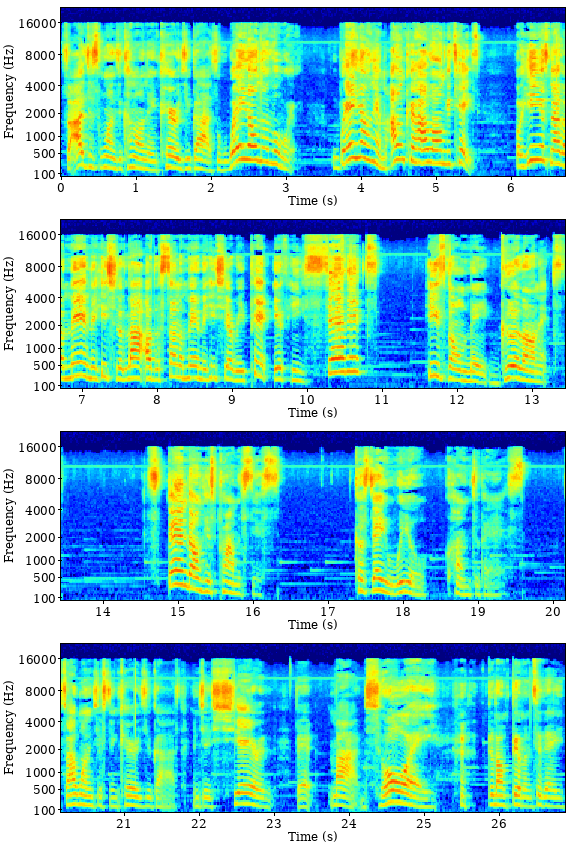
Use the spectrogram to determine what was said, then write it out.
So I just wanted to come on and encourage you guys. Wait on the Lord. Wait on him. I don't care how long it takes. For he is not a man that he should lie, or the son of man that he shall repent. If he said it, he's going to make good on it. Stand on his promises, because they will come to pass. So I want to just encourage you guys and just share that my joy that I'm feeling today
